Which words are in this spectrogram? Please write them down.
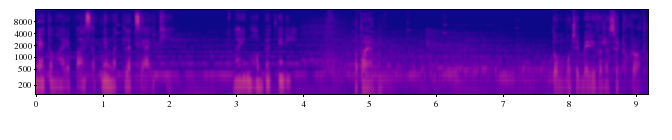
मैं तुम्हारे पास अपने मतलब से आई थी। तुम्हारी मोहब्बत में नहीं। पता है अमन। तुम मुझे मेरी वजह से ठुकरा दो।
